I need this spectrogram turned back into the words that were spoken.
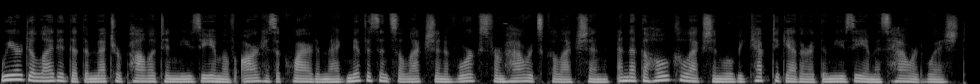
We are delighted that the Metropolitan Museum of Art has acquired a magnificent selection of works from Howard's collection and that the whole collection will be kept together at the museum as Howard wished.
